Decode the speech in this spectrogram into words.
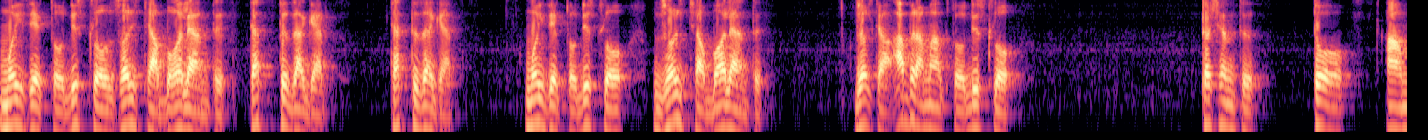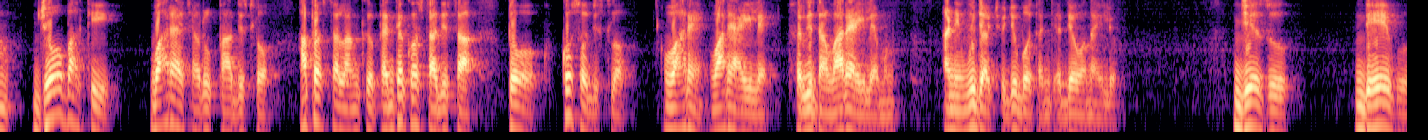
मैजेक तो दिसलो जलच्या बोल्यांत त्याच जाग्यार त्याच जाग्यार मैदेक तो दिसलो जलच्या बोल्यांत जलच्या आब्रामाक तो दिसलो. तशेंत तो आम जोबाकी वाऱ्याच्या रुपांत दिसलो. आप्रस्तलांक पेंतेकोस्ता दिसा तो कसो दिसलो? वारें वारें आयलें सर्गितां वारें आयलें म्हणून आनी उज्याच्यो जिबो तांचेर देंवन आयल्यो. जेजू देव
